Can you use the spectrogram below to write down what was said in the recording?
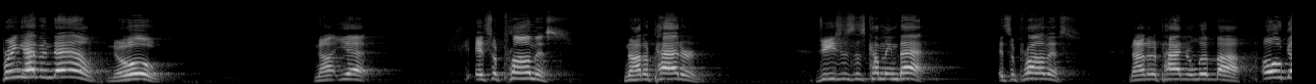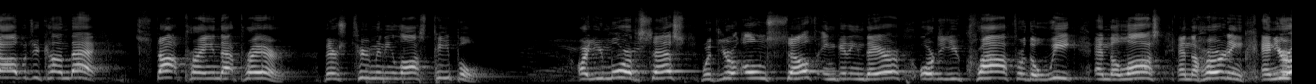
Bring heaven down. No, not yet. It's a promise, not a pattern. Jesus is coming back. It's a promise, not a pattern to live by. Oh God, would you come back? Stop praying that prayer. There's too many lost people. Are you more obsessed with your own self and getting there? Or do you cry for the weak and the lost and the hurting and you're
